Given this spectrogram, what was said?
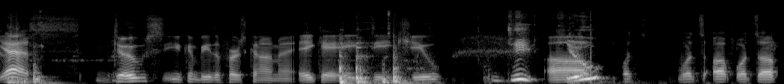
Yes, Deuce. You can be the first comment, aka DQ. DQ? Uh, what's what's up? What's up?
